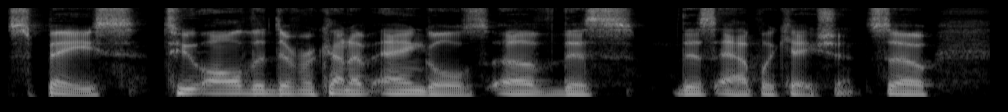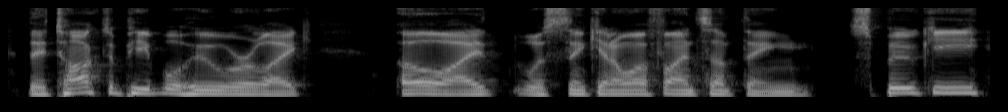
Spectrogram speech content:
space to all the different kind of angles of this this application. So they talked to people who were like, "Oh, I was thinking I want to find something spooky,"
